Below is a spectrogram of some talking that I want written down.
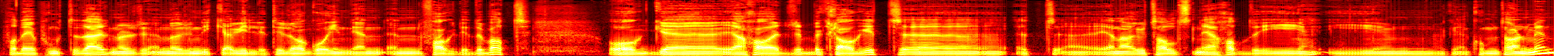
på det punktet der, når, når hun ikke er villig til å gå inn i en, en faglig debatt. Og eh, jeg har beklaget eh, et, en av uttalelsene jeg hadde i, i kommentaren min,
